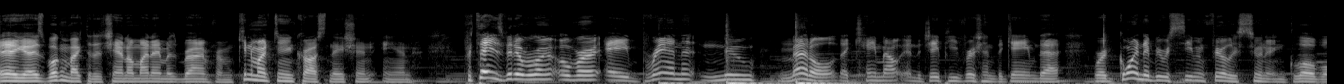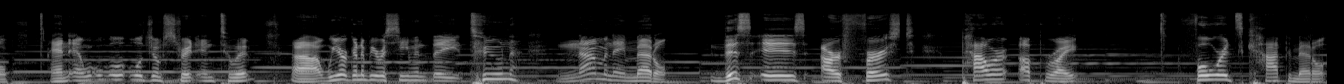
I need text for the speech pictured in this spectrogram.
Hey guys, welcome back to the channel. My name is Brian from Kingdom Union Cross Nation, and for today's video, we're going over a brand new medal that came out in the JP version of the game that we're going to be receiving fairly soon in Global. And, and we'll, we'll jump straight into it. Uh, we are going to be receiving the Toon Naminé medal. This is our first Power Upright forwards copy medal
